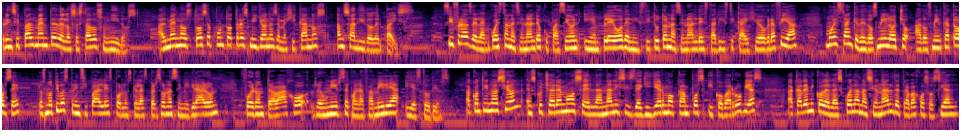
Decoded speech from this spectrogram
principalmente de los Estados Unidos. Al menos 12.3 millones de mexicanos han salido del país. Cifras de la Encuesta Nacional de Ocupación y Empleo del Instituto Nacional de Estadística y Geografía muestran que de 2008 a 2014 los motivos principales por los que las personas emigraron fueron trabajo, reunirse con la familia y estudios. A continuación, escucharemos el análisis de Guillermo Campos y Covarrubias, académico de la Escuela Nacional de Trabajo Social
